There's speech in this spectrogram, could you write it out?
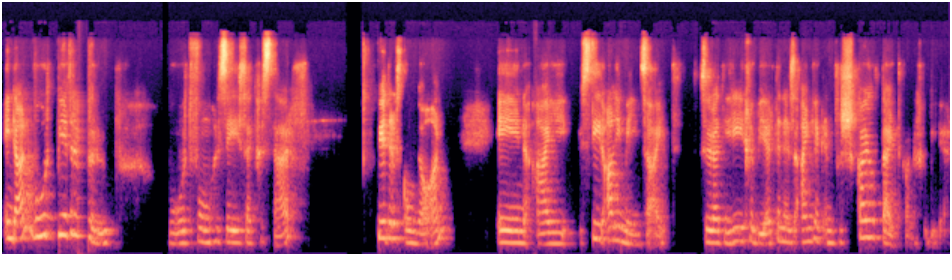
En dan word Petrus geroep, word vir hom gesê hy het gesterf. Petrus kom daaraan en hy stuur al die mense uit sodat hierdie gebeurtenis eintlik in verskuiltyd kan gebeur.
